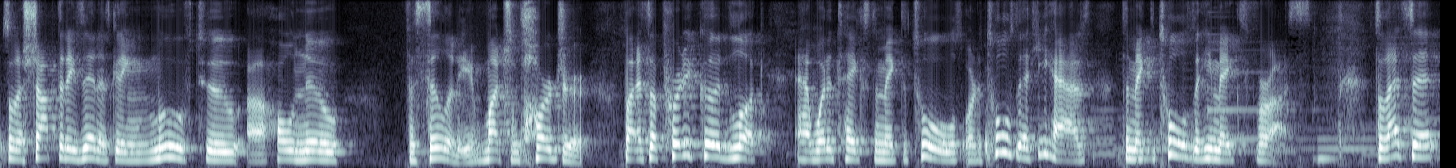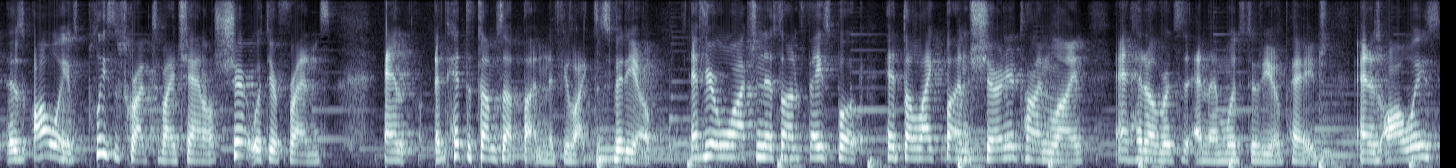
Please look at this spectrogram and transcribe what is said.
So the shop that he's in is getting moved to a whole new facility, much larger. But it's a pretty good look at what it takes to make the tools or the tools that he has to make the tools that he makes for us. So that's it. As always, please subscribe to my channel, share it with your friends, and hit the thumbs up button if you like this video. If you're watching this on Facebook, hit the like button, share in your timeline, and head over to the MM Wood Studio page. And as always,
